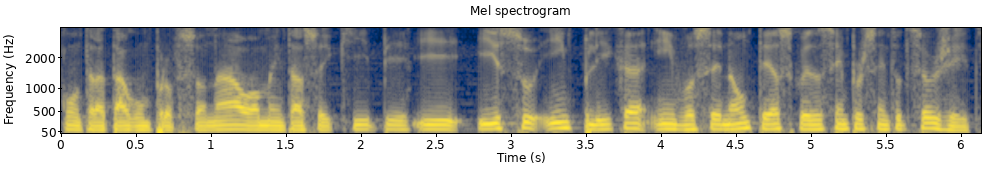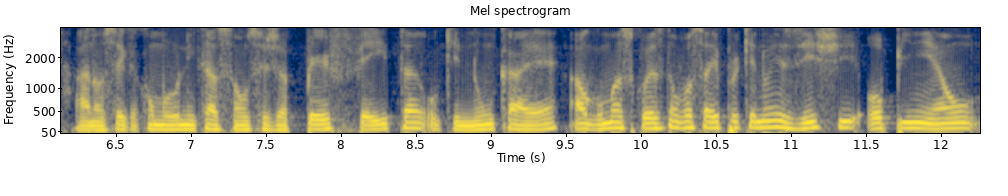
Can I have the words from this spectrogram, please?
contratar algum profissional, aumentar a sua equipe e isso implica em você não ter as coisas 100% do seu jeito. A não ser que a comunicação seja perfeita, o que nunca é, algumas coisas não vão sair porque não existe opinião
